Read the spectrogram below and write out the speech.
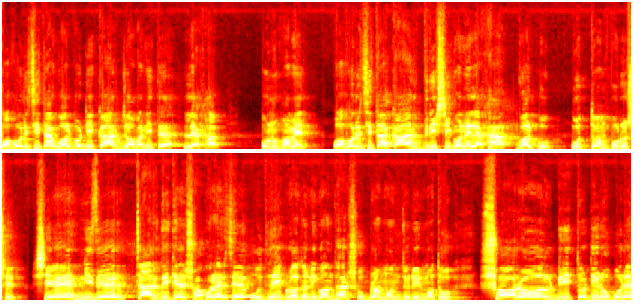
অপরিচিতা গল্পটি কার জবানিতে লেখা? অনুপমের। অপরিচিতা কার দৃষ্টিকোণে লেখা গল্প? উত্তম পুরুষের। সে নিজের চারদিকের সকলের চেয়ে অধিক রজনীগন্ধার শুভ্র মঞ্জুরির মতো সরল বৃত্তটির উপরে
